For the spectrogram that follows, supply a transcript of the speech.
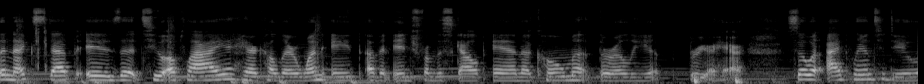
The next step is to apply hair color 1 8th of an inch from the scalp and comb thoroughly through your hair. So what I plan to do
